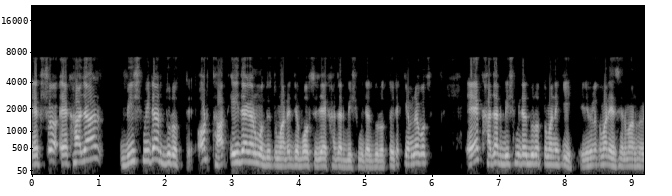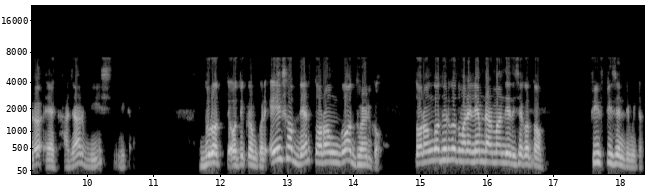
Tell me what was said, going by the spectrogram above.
একশো, এক হাজার বিশ মিটার দূরত্বে, অর্থাৎ এই জায়গার মধ্যে তোমার যে বলছে যে এক হাজার বিশ মিটার দূরত্ব, এটা কেমনে বলছে? এক হাজার বিশ মিটার দূরত্ব মানে কি? এই হলো তোমার এস এর মান হইল এক হাজার বিশ মিটার। দূরত্বে অতিক্রম করে। এই শব্দের তরঙ্গ দৈর্ঘ্য। তরঙ্গ দৈর্ঘ্য তোমার লেমডার মান দিয়ে দিছে কত? ফিফটি সেন্টিমিটার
